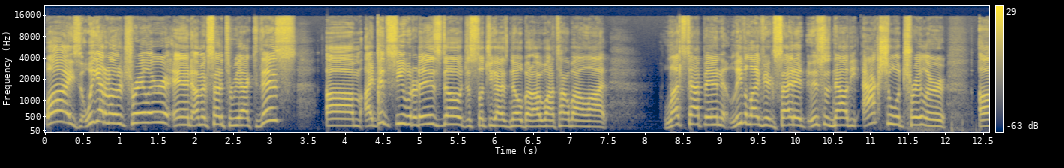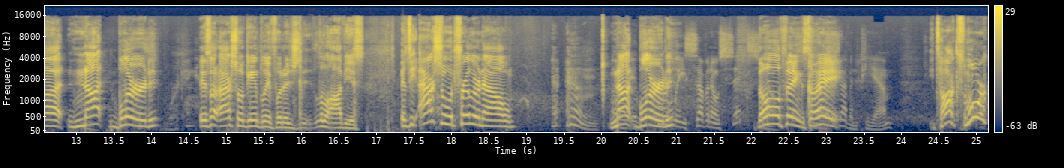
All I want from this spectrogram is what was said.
Boys, we got another trailer, and I'm excited to react to this. Um, I did see what it is, though, just to let you guys know, but I want to talk about a lot. Let's tap in. Leave a like if you're excited. This is now the actual trailer, uh, not blurred. It's not actual gameplay footage. A little obvious. It's the actual trailer now, not blurred. The whole thing. So hey, 7 p.m. he talks more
